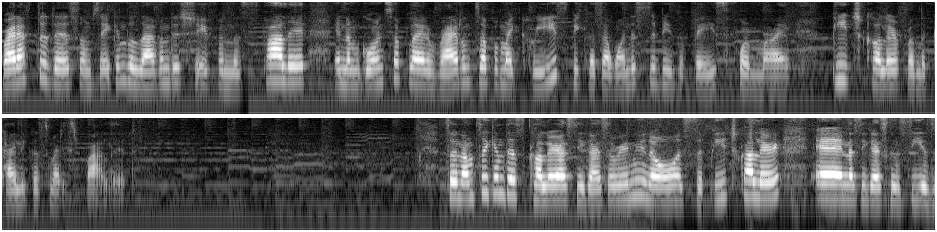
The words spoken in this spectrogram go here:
Right after this, I'm taking the lavender shade from this palette and I'm going to apply it right on top of my crease because I want this to be the base for my peach color from the Kylie Cosmetics palette. So now I'm taking this color as you guys already know it's the peach color and as you guys can see it's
